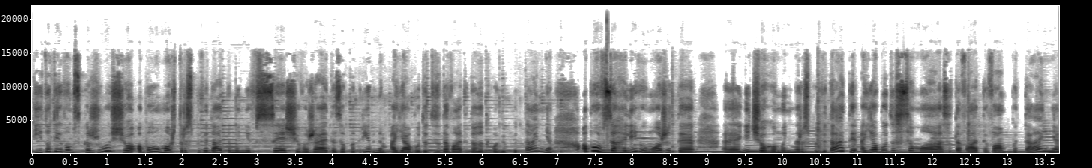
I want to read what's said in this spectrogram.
І тут я вам скажу, що або ви можете розповідати мені все, що вважаєте за потрібним, а я буду задавати додаткові питання, або взагалі ви можете е, нічого мені не розповідати, а я буду сама задавати вам питання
